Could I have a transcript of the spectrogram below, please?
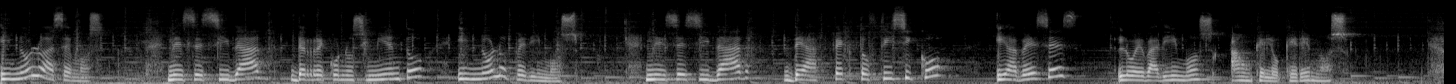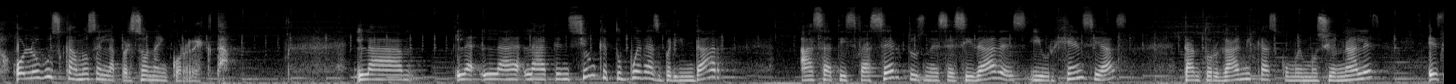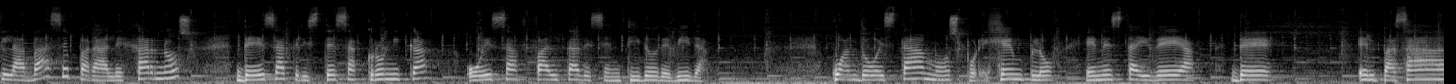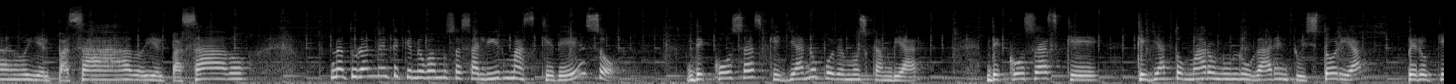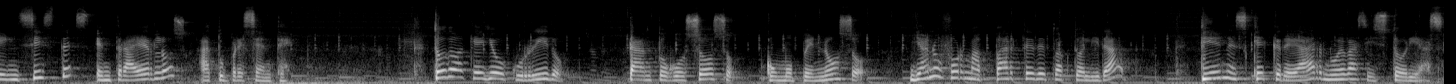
y no lo hacemos. Necesidad de reconocimiento y no lo pedimos. Necesidad de afecto físico y a veces lo evadimos aunque lo queremos. O lo buscamos en la persona incorrecta. La, la, atención que tú puedas brindar a satisfacer tus necesidades y urgencias, tanto orgánicas como emocionales, es la base para alejarnos de esa tristeza crónica o esa falta de sentido de vida. Cuando estamos, por ejemplo, en esta idea de el pasado y el pasado y el pasado, naturalmente que no vamos a salir más que de eso, de cosas que ya no podemos cambiar, de cosas que, que ya tomaron un lugar en tu historia, pero que insistes en traerlos a tu presente. Todo aquello ocurrido, tanto gozoso como penoso, ya no forma parte de tu actualidad. Tienes que crear nuevas historias.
